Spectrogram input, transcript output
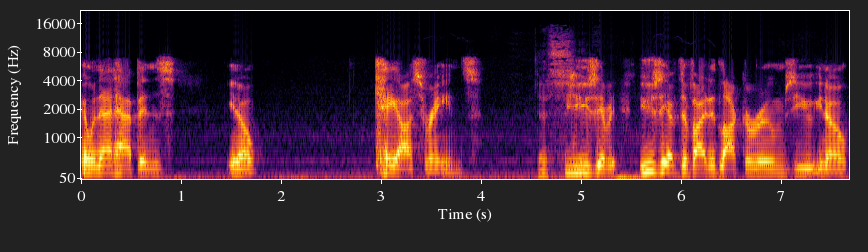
and when that happens, you know, chaos reigns. Yes. You usually have, you usually have divided locker rooms. You you know,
